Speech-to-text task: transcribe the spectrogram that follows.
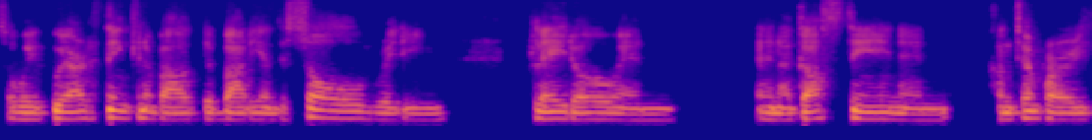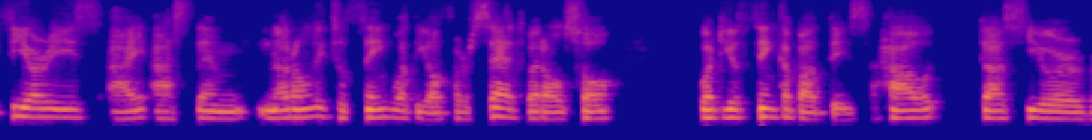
so if we are thinking about the body and the soul reading plato and and augustine and contemporary theories, I ask them not only to think what the author said, but also what do you think about this? How does your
